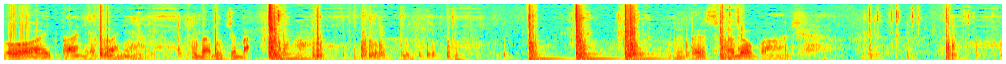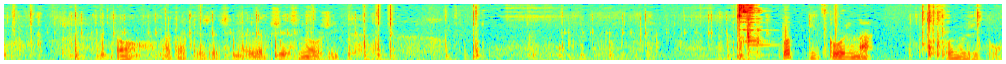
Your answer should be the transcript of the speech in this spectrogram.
Oj, panie, panie. Chyba mu trzeba wyperswadować. O, na takie rzeczy najlepszy jest nożyk. O ty kurna, po nożyku.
